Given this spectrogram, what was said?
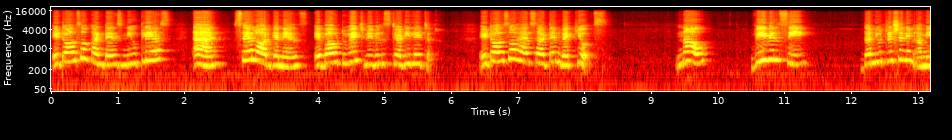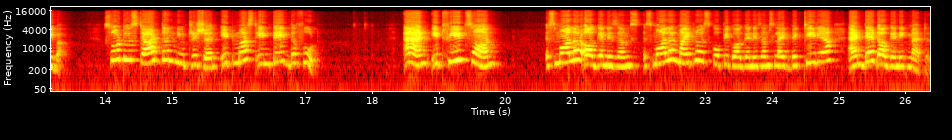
It also contains nucleus and cell organelles about which we will study later. It also has certain vacuoles. Now we will see the nutrition in amoeba. So to start the nutrition, it must intake the food and it feeds on smaller organisms, smaller microscopic organisms like bacteria and dead organic matter.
